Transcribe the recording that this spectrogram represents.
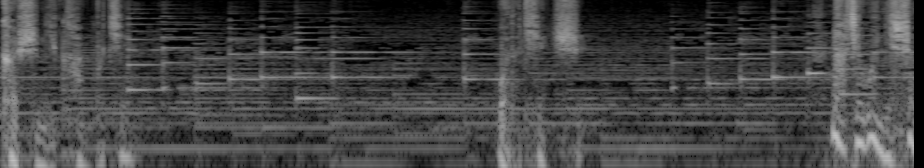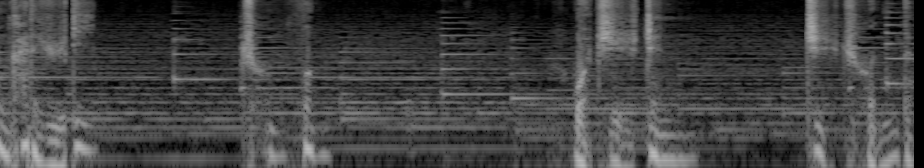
可是你看不见，我的天使。那些为你盛开的雨滴，春风，我至真至纯的。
